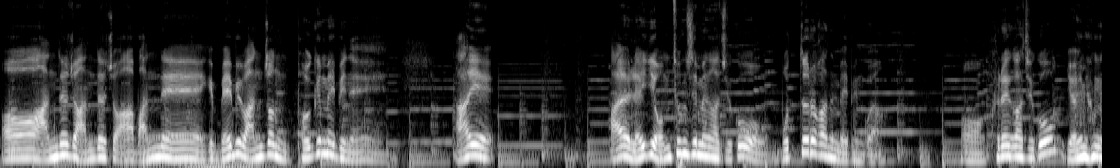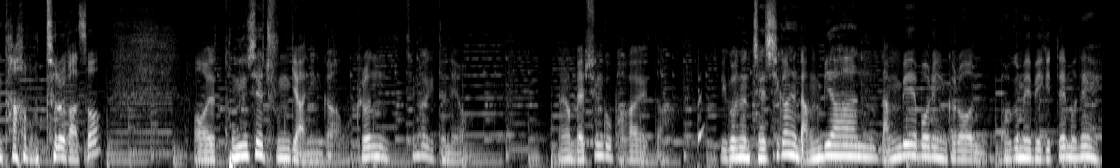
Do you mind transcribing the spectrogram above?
어 안되죠 안되죠. 아 맞네. 이게 맵이 완전 버그 맵이네. 아예 아예 렉이 엄청 심해가지고 못 들어가는 맵인 거야. 어 그래가지고 10명 다 못 들어가서 어 동시에 죽은 게 아닌가. 뭐 그런 생각이 드네요. 내가 맵 신곡 박아야겠다. 이거는 제 시간을 낭비한 낭비해버린 그런 버그 맵이기 때문에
